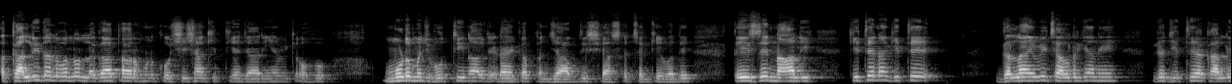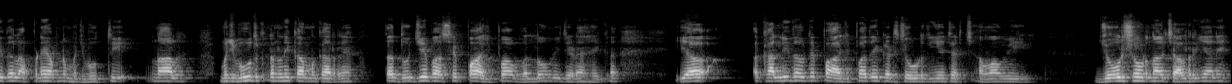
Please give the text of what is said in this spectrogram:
ਅਕਾਲੀ ਦਲ ਵੱਲੋਂ ਲਗਾਤਾਰ ਹੁਣ ਕੋਸ਼ਿਸ਼ਾਂ ਕੀਤੀਆਂ ਜਾ ਰਹੀਆਂ ਵੀ ਕਿ ਉਹ ਮੁੜ ਮਜ਼ਬੂਤੀ ਨਾਲ ਜਿਹੜਾ ਹੈਗਾ ਪੰਜਾਬ ਦੀ ਸਿਆਸਤ 'ਚ ਅੱਗੇ ਵਧੇ ਤੇ ਇਸ ਦੇ ਨਾਲ ਹੀ ਕਿਤੇ ਨਾ ਕਿਤੇ ਗੱਲਾਂ ਇਹ ਵੀ ਚੱਲ ਰਹੀਆਂ ਨੇ ਕਿ ਜਿੱਥੇ ਅਕਾਲੀ ਦਲ ਆਪਣੇ ਆਪ ਨੂੰ ਮਜ਼ਬੂਤੀ ਨਾਲ ਮਜ਼ਬੂਤ ਕਰਨ ਲਈ ਕੰਮ ਕਰ ਰਿਹਾ, ਤਾਂ ਦੂਜੇ ਪਾਸੇ ਭਾਜਪਾ ਵੱਲੋਂ ਵੀ ਜਿਹੜਾ ਹੈਗਾ ਜਾਂ ਅਕਾਲੀ ਦਲ ਤੇ ਭਾਜਪਾ ਦੇ ਗਠਜੋੜ ਦੀਆਂ ਚਰਚਾਵਾਂ ਵੀ ਜ਼ੋਰ ਸ਼ੋਰ ਨਾਲ ਚੱਲ ਰਹੀਆਂ ਨੇ,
